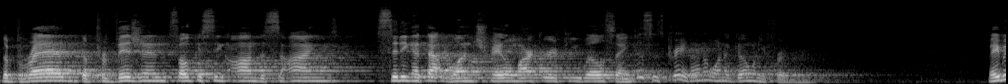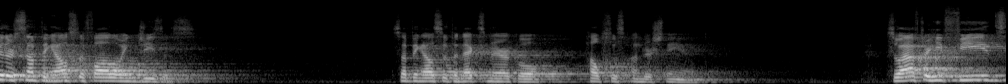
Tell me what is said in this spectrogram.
the bread, the provision, focusing on the signs, sitting at that one trail marker, if you will, saying, This is great, I don't want to go any further. Maybe there's something else to following Jesus. Something else that the next miracle helps us understand. So after he feeds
